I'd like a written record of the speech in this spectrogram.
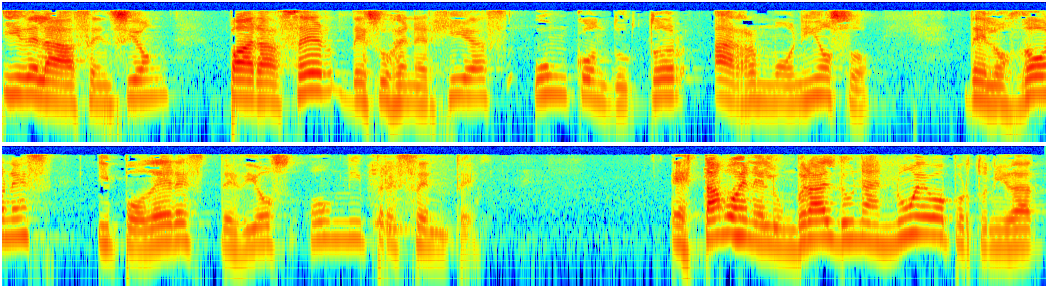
y de la ascensión para hacer de sus energías un conductor armonioso de los dones y poderes de Dios omnipresente. Estamos en el umbral de una nueva oportunidad.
